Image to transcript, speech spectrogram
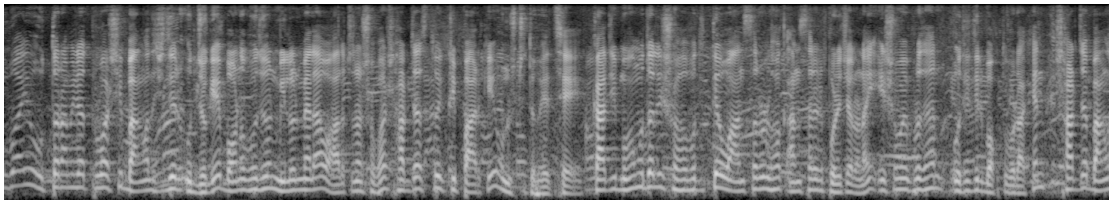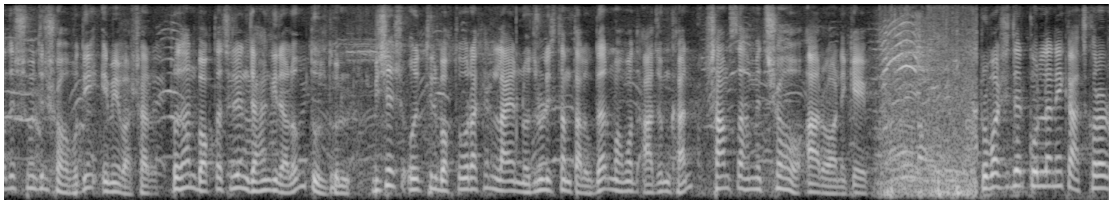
দুবাই ও উত্তর আমিরাত প্রবাসী বাংলাদেশিদের উদ্যোগে বনভোজন, মিলন মেলা ও আলোচনা সভা সারজাস্ত একটি পার্কে অনুষ্ঠিত হয়েছে। কাজী মোহাম্মদ আলীর সভাপতিত্বে ও আনসারুল হক আনসারের পরিচালনায় এ সময় প্রধান অতিথির বক্তব্য রাখেন শারজা বাংলাদেশ সমিতির সভাপতি এম এ বাসার। প্রধান বক্তা ছিলেন জাহাঙ্গীর আলম তুলতুল। বিশেষ অতিথির বক্তব্য রাখেন লায়ন নজরুল ইসলাম তালুকদার মোহাম্মদ আজম খান, শামস আহমেদ সহ আরও অনেকে। প্রবাসীদের কল্যাণে কাজ করার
